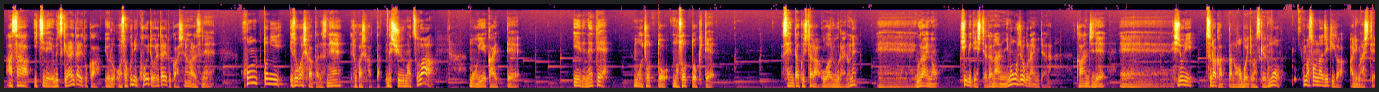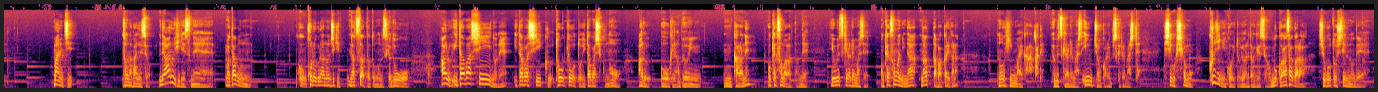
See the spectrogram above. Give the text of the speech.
朝1で呼びつけられたりとか夜遅くに来いと言われたりとかしながらですね本当に忙しかったですね。忙しかった。で週末はもう家帰って家で寝てもうちょっとのそっと起きて洗濯したら終わるぐらいのね、えー、ぐらいの日々でしたら何にも面白くないみたいな感じで、えー、非常に辛かったのは覚えてますけれども、まあそんな時期がありまして、毎日、そんな感じですよ。で、ある日ですね、まあ多分、これぐらいの時期、夏だったと思うんですけど、ある板橋のね、板橋区、東京都板橋区のある大きな病院からね、お客様だったんで、呼びつけられまして、お客様にななったばっかりかな、納品前かなんかで呼びつけられまして、院長から呼びつけられまして、しかも9時に来いと言われたわけですよ。僕朝から仕事してるので、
